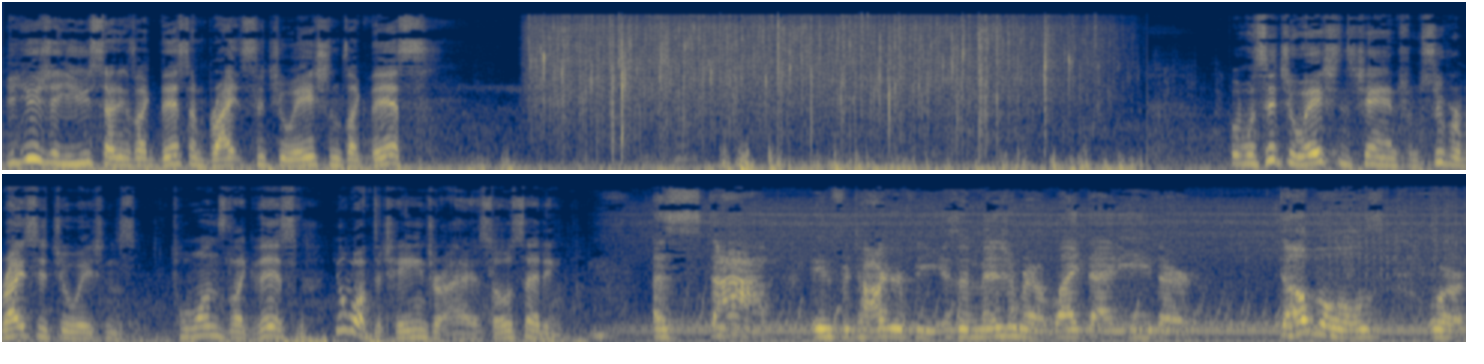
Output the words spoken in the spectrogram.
You usually use settings like this in bright situations like this. But when situations change from super bright situations to ones like this, you'll want to change your ISO setting. A stop in photography is a measurement of light that either doubles or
